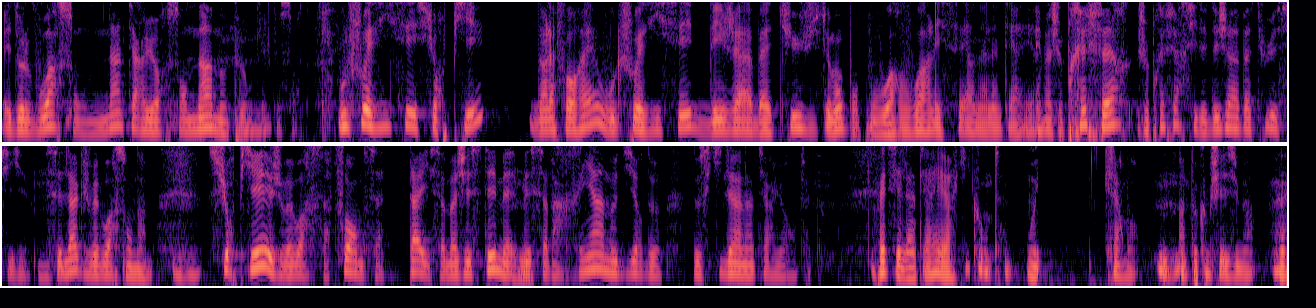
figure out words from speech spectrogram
et de le voir son intérieur, son âme un peu en quelque sorte. Vous le choisissez sur pied dans la forêt ou vous le choisissez déjà abattu justement pour pouvoir voir les cernes à l'intérieur? Eh ben, je préfère, je préfère s'il est déjà abattu et scié. C'est là que je vais voir son âme. Sur pied, je vais voir sa forme, sa taille, sa majesté, mais, mais ça va rien me dire de, de ce qu'il est à l'intérieur, en fait. En fait, c'est l'intérieur qui compte. Clairement. Mhm. Un peu comme chez les humains. Ouais.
